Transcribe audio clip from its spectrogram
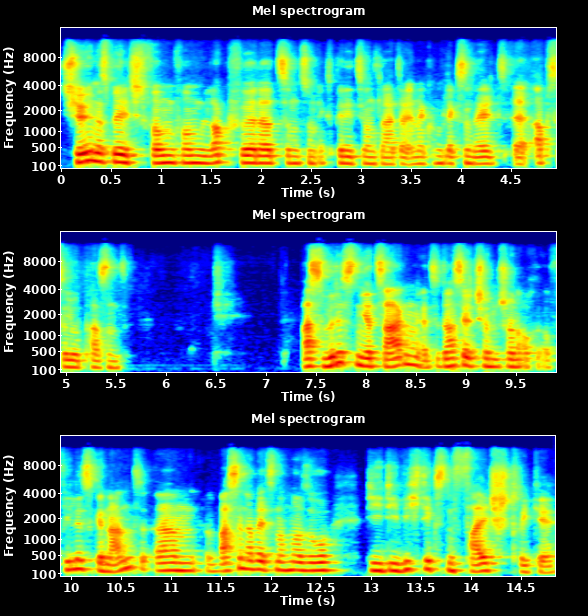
Schönes Bild vom, vom Lokführer zum, zum Expeditionsleiter in der komplexen Welt. Äh, absolut passend. Was würdest du jetzt sagen? Also, du hast jetzt schon, schon auch, vieles genannt. Ähm, was sind aber jetzt nochmal so die, die wichtigsten Fallstricke,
